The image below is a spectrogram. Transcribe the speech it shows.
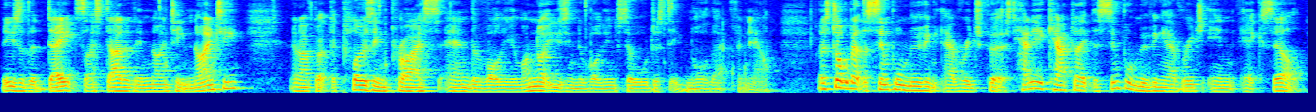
These are the dates. I started in 1990 and I've got the closing price and the volume. I'm not using the volume, so we'll just ignore that for now. Let's talk about the simple moving average first. How do you calculate the simple moving average in Excel?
